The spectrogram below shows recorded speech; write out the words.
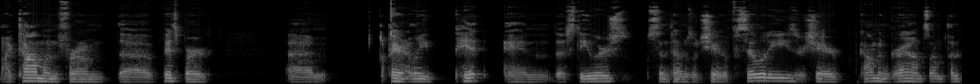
Mike Tomlin from uh, Pittsburgh. Um, apparently, Pitt and the Steelers sometimes would share the facilities or share common ground, something.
